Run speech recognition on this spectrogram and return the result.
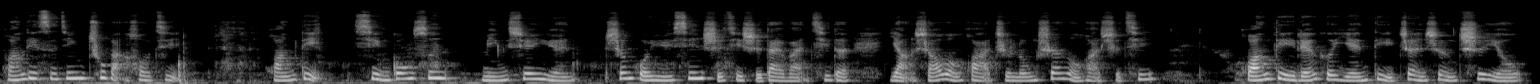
黄帝四经》出版后记。黄帝姓公孙，名轩辕，生活于新石器时代晚期的仰韶文化至龙山文化时期。黄帝联合炎帝战胜蚩尤，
